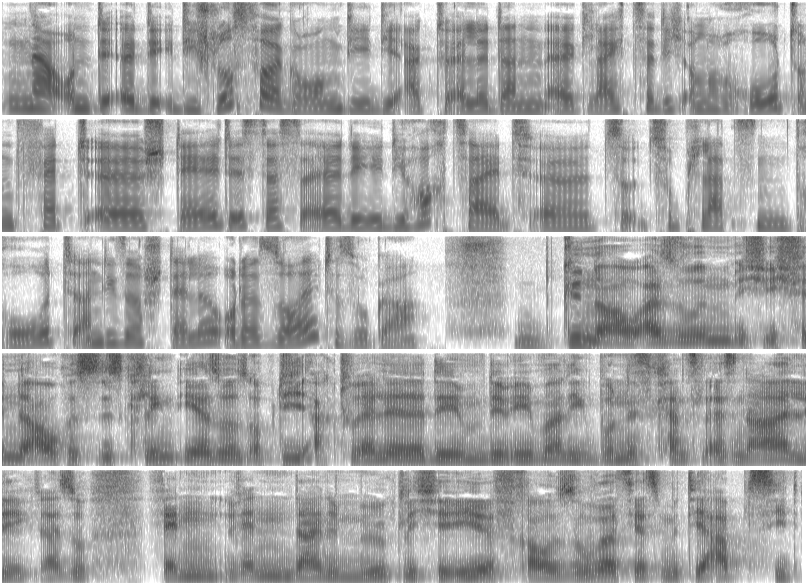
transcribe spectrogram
Na, und äh, die, die, Schlussfolgerung, die die aktuelle dann äh, gleichzeitig auch noch rot und fett äh, stellt, ist, dass äh, die, die Hochzeit äh, zu, zu, platzen droht an dieser Stelle oder sollte sogar. Genau, also ähm, ich, ich finde auch, es, es klingt eher so, als ob die aktuelle dem, dem ehemaligen Bundeskanzler es nahelegt. Also wenn, wenn deine mögliche Ehefrau sowas jetzt mit dir abzieht,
